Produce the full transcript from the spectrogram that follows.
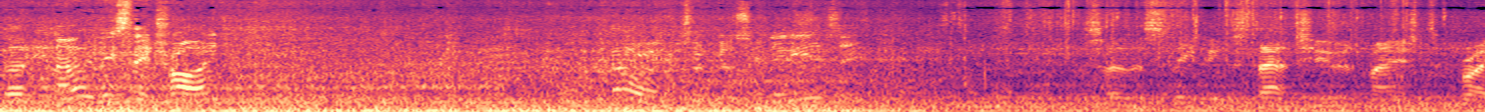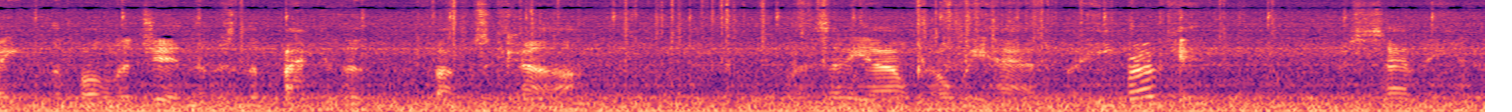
But you know, at least they tried. The car overtook us in an easy. So the sleeping statue has managed to break the bottle of gin that was in the back of the Buck's car. Well, that's only alcohol we had, but he broke it, which is handy.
